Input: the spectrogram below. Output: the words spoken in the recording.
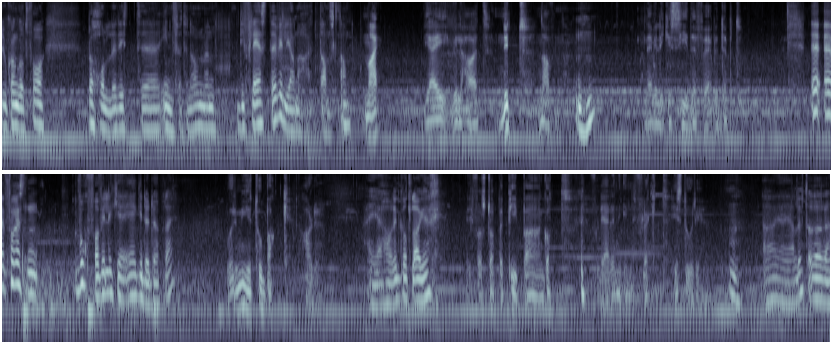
Du kan godt få beholde ditt eh, innfødte navn, men de fleste vil gjerne ha et dansk navn. Nei, jeg vil ha et nytt navn. Mhm. Men jeg vil ikke si det før jeg blir døpt. Eh, eh, forresten, hvorfor vil ikke Egede døpe deg? Hvor mye tobakk har du? Nei, jeg har et godt lager. Vi får stoppe pipa godt, for det er en innfløkt historie. Ja, jeg er lutherøre.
